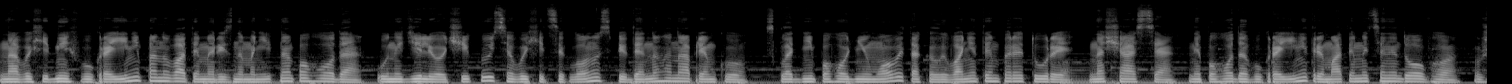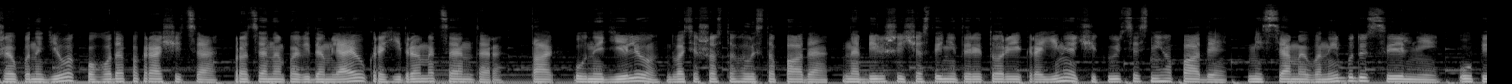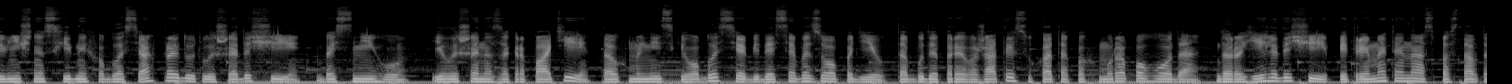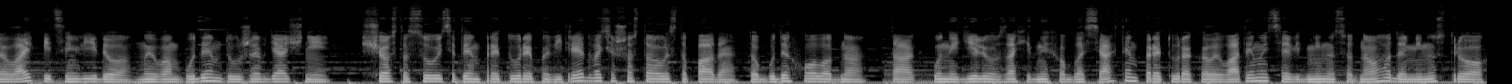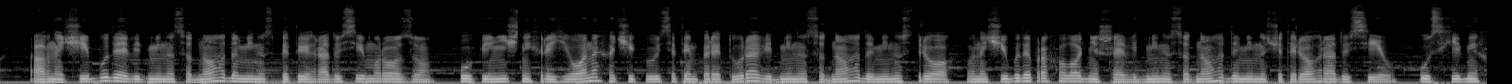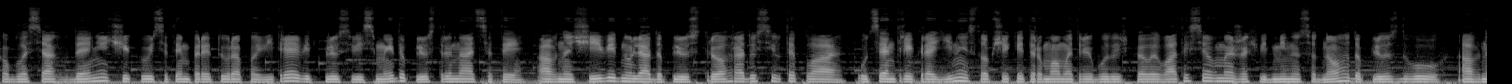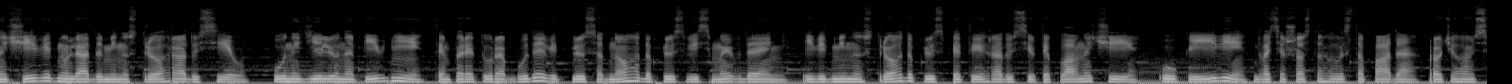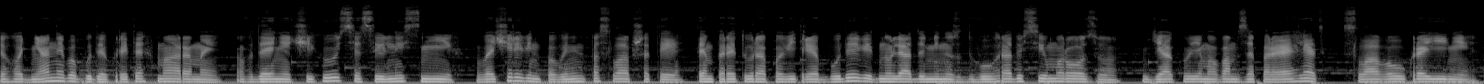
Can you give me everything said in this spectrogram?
На вихідних в Україні пануватиме різноманітна погода. У неділю очікується вихід циклону з південного напрямку, складні погодні умови та коливання температури. На щастя, непогода в Україні триматиметься недовго. Вже в понеділок погода покращиться. Про це нам повідомляє Укргідрометцентр. Так, у неділю, 26 листопада, на більшій частині території країни очікуються снігопади. Місцями вони будуть сильні. У північно-східних областях пройдуть лише дощі, без снігу. І лише на Закарпатті та у Хмельницькій області обійдеться без опадів та буде переважати суха та похмура погода. Дорогі глядачі, підтримайте нас, поставте лайк під цим відео. Ми вам будемо дуже вдячні. Що стосується температури повітря 26 листопада, то буде холодно. Так, у неділю в західних областях температура коливатиметься від мінус 1 до мінус 3, а вночі буде від мінус 1 до мінус 5 градусів морозу. У північних регіонах очікується температура від мінус 1 до мінус 3. Вночі буде прохолодніше від мінус 1 до мінус 4 градусів. У східних областях вдень очікується температура повітря від плюс 8 до плюс 13, а вночі від 0 до плюс 3 градусів тепла. У центрі країни стопчики термометрів будуть коливатися в межах від мінус 1 до плюс 2, а вночі від 0 до мінус 3 градусів. У неділю на півдні температура буде від плюс 1 до плюс 8 в день і від мінус 3 до плюс 5 градусів тепла вночі. У Києві 26 листопада протягом всього дня небо буде вкрите хмарами. Вдень очікується сильний сніг. Ввечері він повинен послабшати. Температура повітря буде від 0 до мінус 2 градусів морозу. Дякуємо вам за перегляд. Слава Україні!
